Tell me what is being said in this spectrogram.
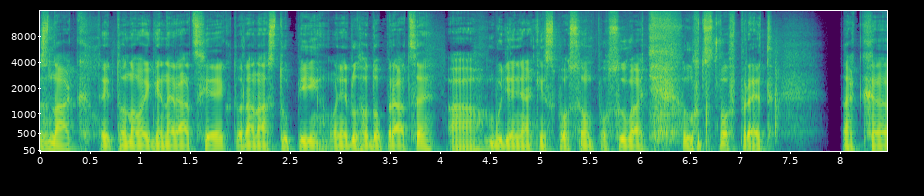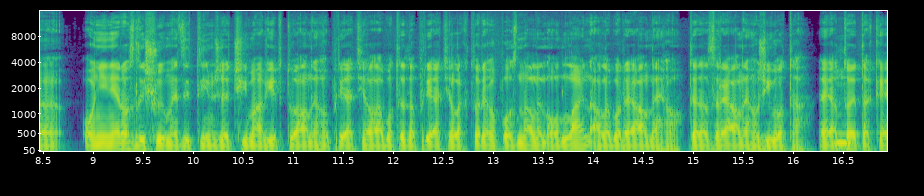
znak tejto novej generácie, ktorá nastúpi onedlho do práce a bude nejakým spôsobom posúvať ľudstvo vpred, tak e, oni nerozlišujú medzi tým, že či má virtuálneho priateľa, alebo teda priateľa, ktorého pozná len online, alebo reálneho, teda z reálneho života. Hej, a to je také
